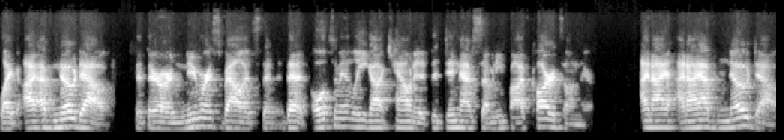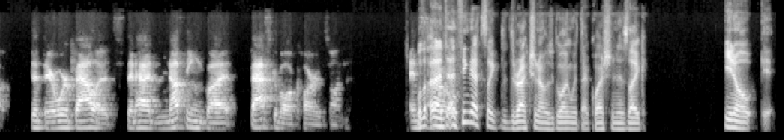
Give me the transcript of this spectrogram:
Like I have no doubt that there are numerous ballots that that ultimately got counted that didn't have 75 cards on there. And I and I have no doubt that there were ballots that had nothing but basketball cards on them. And well, so, I, I think that's like the direction I was going with that question is like, you know, it,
